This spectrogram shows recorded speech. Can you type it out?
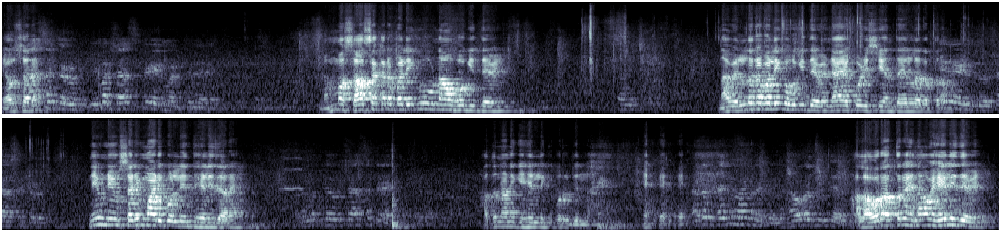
ಯಾವ ಸರ? ನಿಮ್ಮ ಶಾಸಕರ ಬಳಿಗೂ ನಾವು ಹೋಗಿದ್ದೇವೆ. ನಾವೆಲ್ಲರ ಬಳಿಗೂ ಹೋಗಿದ್ದೇವೆ. ನ್ಯಾಯ ಕೊಡಿಸಿ ಅಂತ ಎಲ್ಲರ ಹತ್ರ. ನೀವು ನೀವು ಸರಿ ಮಾಡಿಕೊಳ್ಳಿ ಅಂತ ಹೇಳಿದ್ದಾರೆ. ಅದು ನನಗೆ ಹೇಳಲಿಕ್ಕೆ ಬರುವುದಿಲ್ಲ. ಅಲ್ಲ. ಅವರ ಹತ್ರ ನಾವು ಹೇಳಿದ್ದೇವೆ.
